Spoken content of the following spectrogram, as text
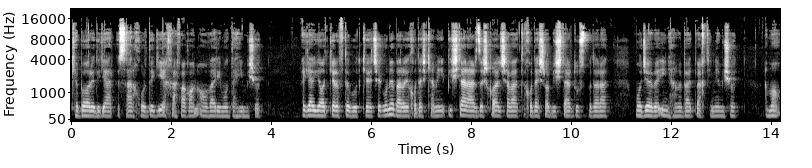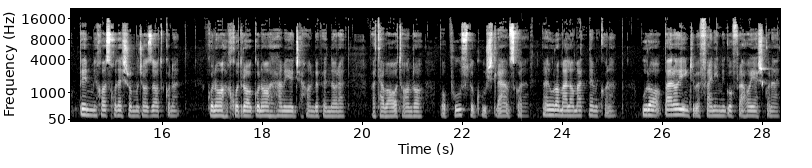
که بار دیگر به سرخوردگی خفقان آوری منتهی می‌شد. اگر یاد گرفته بود که چگونه برای خودش کمی بیشتر ارزش قائل شود خودش را بیشتر دوست بدارد موجب این همه بدبختی نمی‌شد. اما بن می‌خواست خودش را مجازات کند. گناه خود را گناه همه جهان بپندارد و تبعات آن را با پوست و گوشت لمس کند. من او را ملامت نمی کنم. او را برای اینکه به فنی می‌گفت رهایش کند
